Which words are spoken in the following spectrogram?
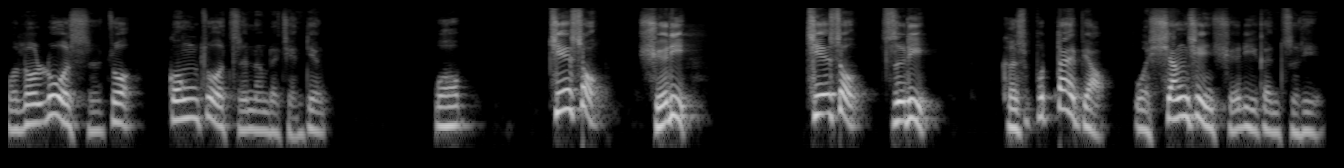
我都落实做工作职能的检定。我接受学历，接受资历，可是不代表我相信学历跟资历。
